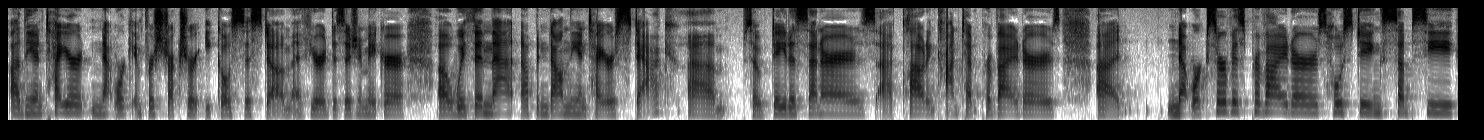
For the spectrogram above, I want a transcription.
uh, the entire network infrastructure ecosystem. If you're a decision maker uh, within that, up and down the entire stack. Um, so data centers, uh, cloud and content providers, uh, network service providers, hosting, subsea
